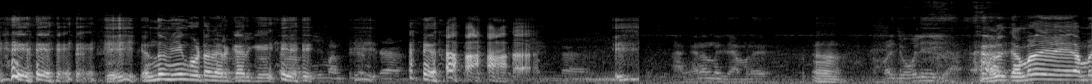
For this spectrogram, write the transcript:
എന്നും മീൻ കൂട്ട കിടക്കുക അങ്ങനൊന്നുമില്ല നമ്മൾ നമ്മൾ നമ്മൾ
